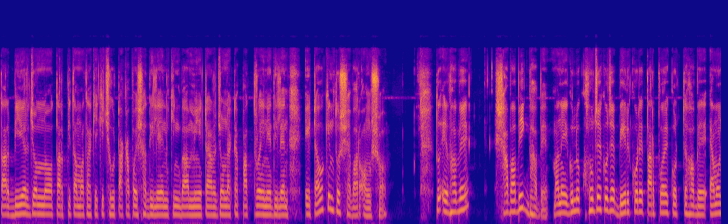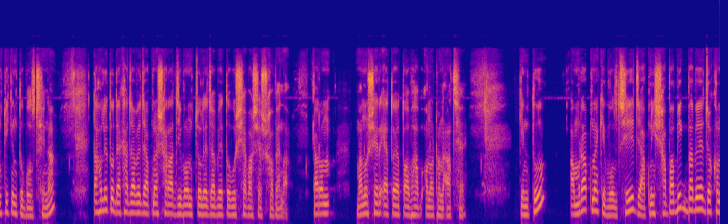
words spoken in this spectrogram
তার বিয়ের জন্য তার পিতামাতাকে কিছু টাকা পয়সা দিলেন কিংবা মেয়েটার জন্য একটা পাত্র এনে দিলেন, এটাও কিন্তু সেবার অংশ। তো এভাবে স্বাভাবিকভাবে মানে এগুলো খুঁজে খুঁজে বের করে তারপরে করতে হবে, এমনটি কিন্তু বলছি না। তাহলে তো দেখা যাবে যে আপনার সারা জীবন চলে যাবে, তবু সেবা শেষ হবে না। কারণ মানুষের এত এত অভাব অনটন আছে। কিন্তু আমরা আপনাকে বলছি যে আপনি স্বাভাবিকভাবে যখন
